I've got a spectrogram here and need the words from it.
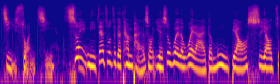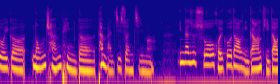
计算机，所以你在做这个碳排的时候，也是为了未来的目标是要做一个农产品的碳盘计算机吗？应该是说，回过到你刚刚提到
